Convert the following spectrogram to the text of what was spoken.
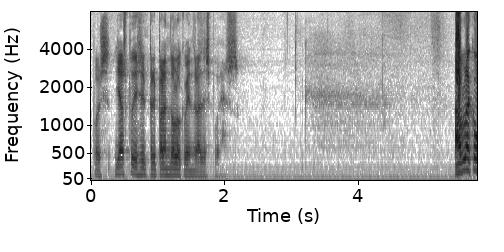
Pues ya os podéis ir preparando lo que vendrá después. Habla con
